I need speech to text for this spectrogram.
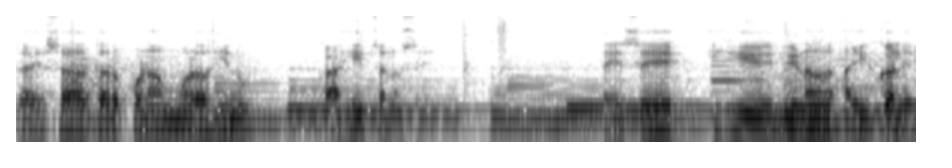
जैसा दर्पण मळहिनू काहीच नसे. तैसे ही विण ऐकले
